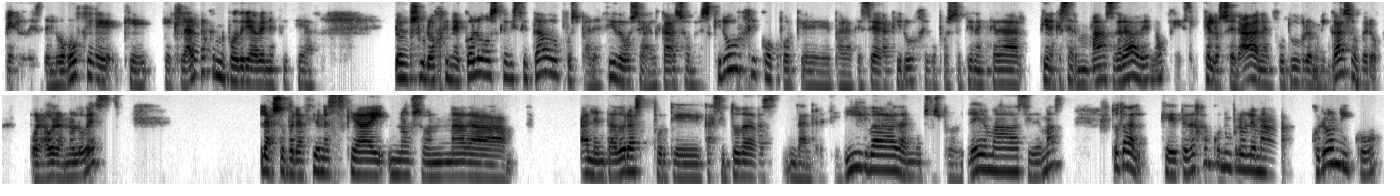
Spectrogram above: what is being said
Pero desde luego que, que, que claro que me podría beneficiar. Los uroginecólogos que he visitado, pues parecido, o sea, el caso no es quirúrgico, porque para que sea quirúrgico, pues se tiene que dar, tiene que ser más grave, ¿no? Que, que lo será en el futuro en mi caso, pero por ahora no lo es. Las operaciones que hay no son nada alentadoras porque casi todas dan recidiva, dan muchos problemas y demás. Total, que te dejan con un problema crónico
